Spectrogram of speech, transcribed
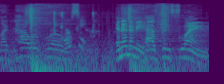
My power grows. An enemy has been slain.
